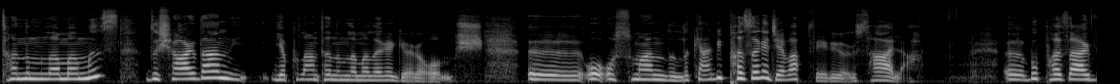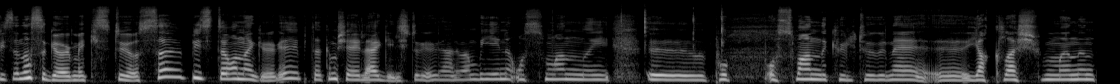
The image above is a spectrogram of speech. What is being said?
tanımlamamız dışarıdan yapılan tanımlamalara göre olmuş. Ee, o Osmanlılık yani bir pazara cevap veriyoruz hala. Ee, bu pazar bizi nasıl görmek istiyorsa biz de ona göre bir takım şeyler geliştiriyoruz. Yani ben bu yeni Osmanlı e, pop Osmanlı kültürüne e, yaklaşmanın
